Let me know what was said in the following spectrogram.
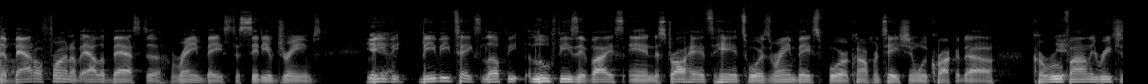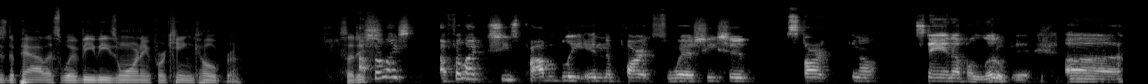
The battlefront of Alabasta, Rainbase, the city of dreams. Yeah. Vivi, Vivi takes Luffy, Luffy's advice, and the Straw Hats head towards Rainbase for a confrontation with Crocodile. Karu Yeah. finally reaches the palace with Vivi's warning for King Cobra. So I this, feel like I feel like she's probably in the parts where she should start, you know, staying up a little bit. Uh,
